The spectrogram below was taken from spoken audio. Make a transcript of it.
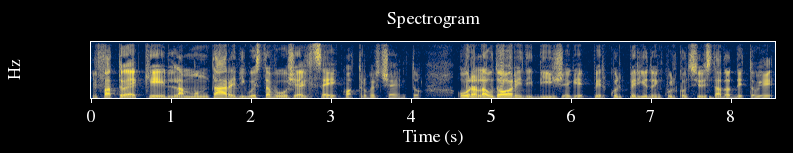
Il fatto è che l'ammontare di questa voce è il 6,4%. Ora l'autority dice che per quel periodo in cui il Consiglio di Stato ha detto che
